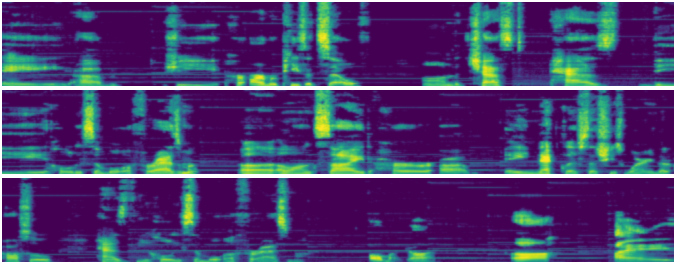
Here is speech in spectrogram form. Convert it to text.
a um, she her armor piece itself on the chest has the holy symbol of Pharasma uh, alongside her um, a necklace that she's wearing that also has the holy symbol of Pharasma. Oh my god. Uh, I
